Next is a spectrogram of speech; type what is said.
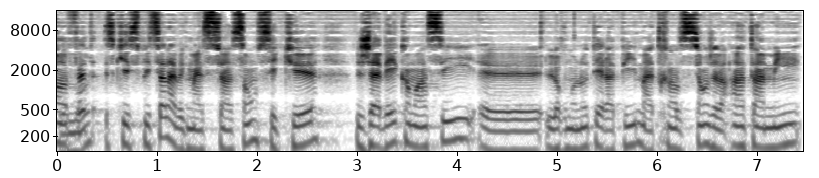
En fait, ce qui est spécial avec ma situation, c'est que j'avais commencé euh, l'hormonothérapie, ma transition, j'avais entamé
